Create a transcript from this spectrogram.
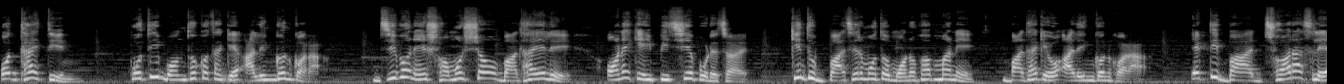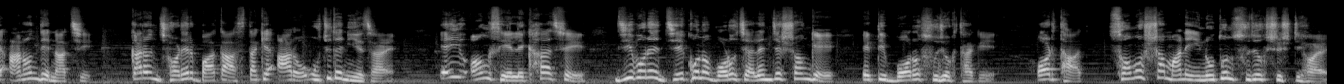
অধ্যায় তিন। প্রতিবন্ধকতাকে আলিঙ্গন করা। জীবনে সমস্যা ও বাধা এলে অনেকেই পিছিয়ে পড়ে যায়, কিন্তু বাজের মতো মনোভাব মানে বাধাকেও আলিঙ্গন করা। একটি বাজ ঝড় আসলে আনন্দে নাচে, কারণ ঝড়ের বাতাস তাকে আরও উঁচুতে নিয়ে যায়। এই অংশে লেখা আছে জীবনের যে কোনো বড় চ্যালেঞ্জের সঙ্গে একটি বড় সুযোগ থাকে। অর্থাৎ সমস্যা মানেই নতুন সুযোগ সৃষ্টি হয়।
